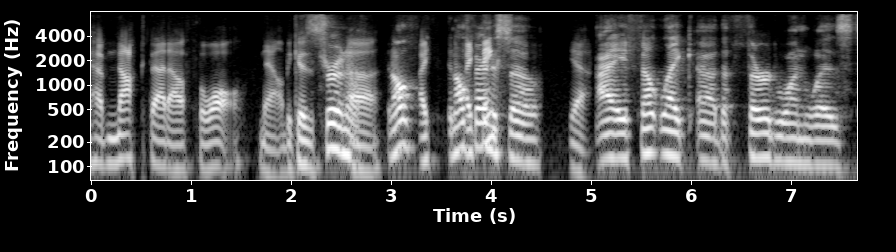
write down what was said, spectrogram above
have knocked that off the wall now because True enough. uh, in all I- in all I fairness, so. though, yeah. I felt like uh, the third one was.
